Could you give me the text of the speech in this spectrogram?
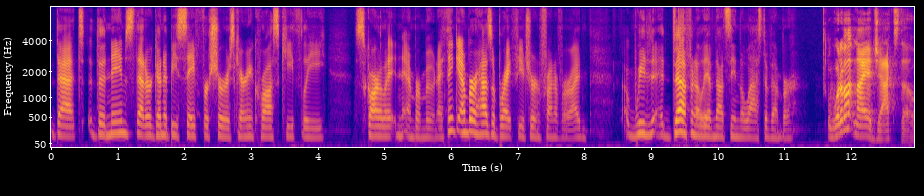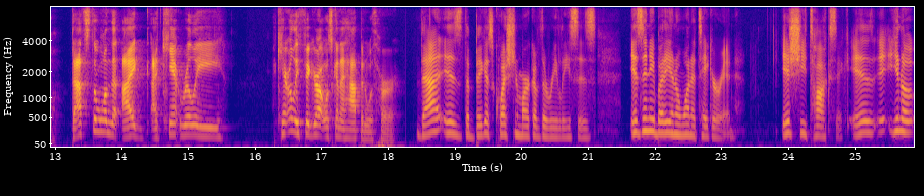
that the names that are going to be safe for sure is Karrion Cross, Keith Lee, Scarlett, and Ember Moon. I think Ember has a bright future in front of her. I, we definitely have not seen the last of Ember. What about Nia Jax though? That's the one that I I can't really I can't really figure out what's going to happen with her. That is the biggest question mark of the releases. Is anybody going to want to take her in? Is she toxic? Is you know,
